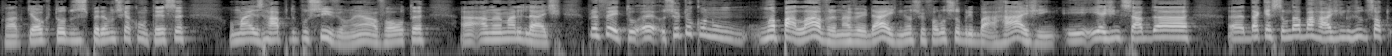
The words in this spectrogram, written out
Claro que é o que todos esperamos que aconteça o mais rápido possível, né? A volta à, à normalidade. Prefeito, é, o senhor tocou num, uma palavra, na verdade, né? O senhor falou sobre barragem e, e a gente sabe da, é, da questão da barragem do Rio do Salto.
